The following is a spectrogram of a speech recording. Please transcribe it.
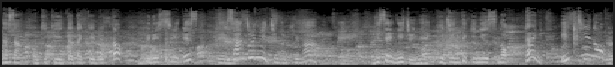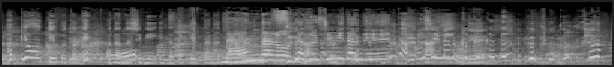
皆さんお聞きいただけると嬉しいです、えー30日の日は、えー2022年個人的ニュースの第1位の発表ということでお楽しみいただけたらと思います。なんだろう楽しみだね。楽しみ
